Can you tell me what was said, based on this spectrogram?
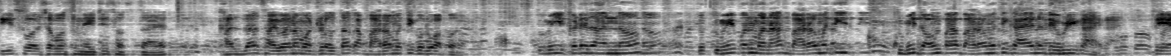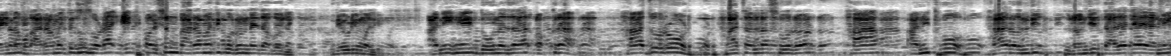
तीस वर्षापासून याची संस्था आहे. खासदार साहेबांना म्हटलं होतं का बारामती करू आपण? तुम्ही इकडे जाल ना तर तुम्ही पण म्हणा बारामती तुम्ही जाऊन पहा बारामती काय आहे ना देवळी काय आहे. बारामती यानं बारामतीचं सोडा एक पर्सेंट बारामती करून नाही दाखवली देवळीमध्ये. आणि हे दोन हजार अकरा हा जो रोड हा चालला सोरड हा आणि थो हा रणजित रणजित दादाच्या यांनी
